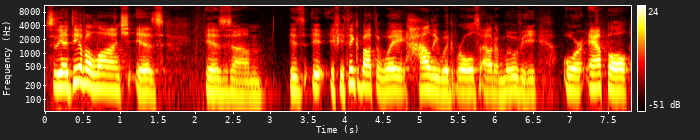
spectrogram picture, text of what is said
So the idea of a launch is, is um, is if you think about the way Hollywood rolls out a movie, or Apple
